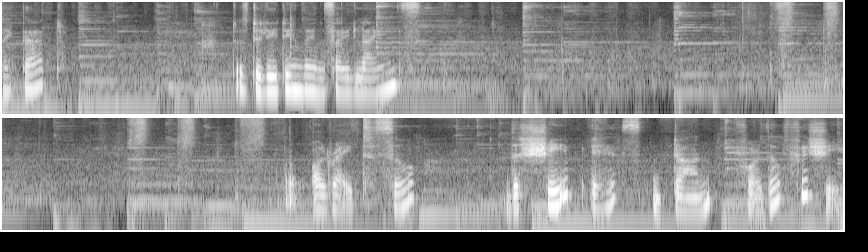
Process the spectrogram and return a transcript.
Like that. Just deleting the inside lines. All right so the shape is done for the fishy.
